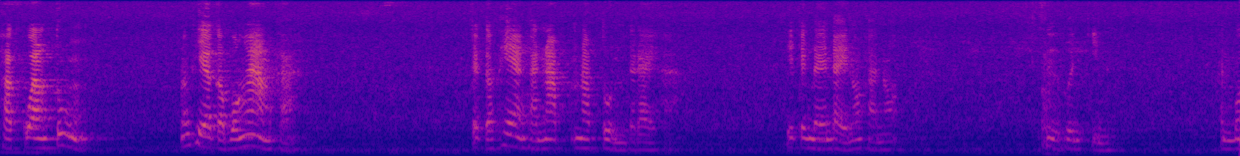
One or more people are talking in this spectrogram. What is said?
ผักกวางตุ้งบางเทียกับบ่งามค่ะ แต่กับแพงค่ะ นับนับตุนก็ได้ค่ะเฮ็ดจังไดใดเนาะค่ะเนาะซื้อเพิ่นกินคันบ่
